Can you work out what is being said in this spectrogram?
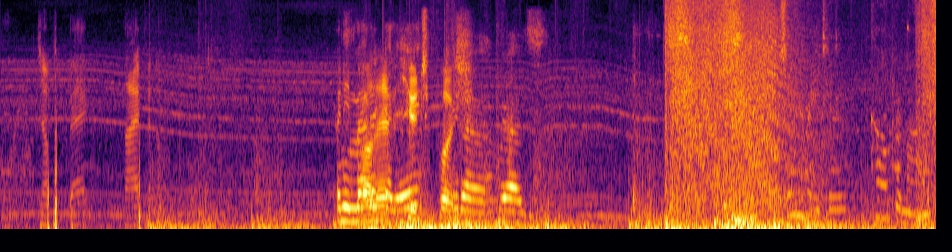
and jumping back, knifing them. Any Oh, medic they at have a A? huge push. Need a res. Generator compromised.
